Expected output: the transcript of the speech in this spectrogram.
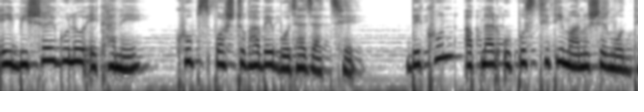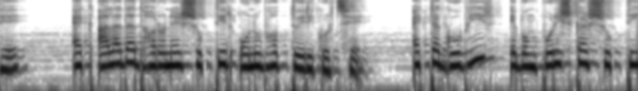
এই বিষয়গুলো এখানে খুব স্পষ্টভাবে বোঝা যাচ্ছে। দেখুন, আপনার উপস্থিতি মানুষের মধ্যে এক আলাদা ধরনের শক্তির অনুভব তৈরি করছে। একটা গভীর এবং পরিষ্কার শক্তি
